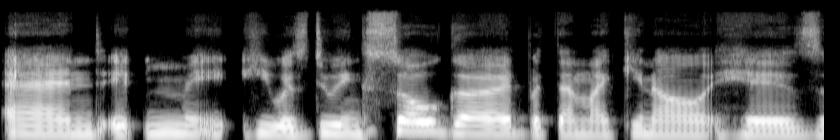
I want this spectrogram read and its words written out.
And it may, he was doing so good, but then, like, you know, his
